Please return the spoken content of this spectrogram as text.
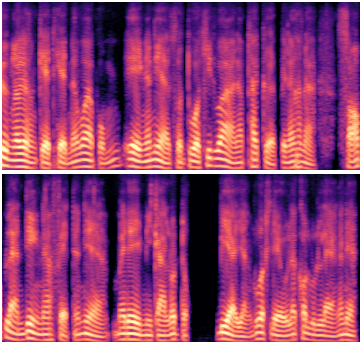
ซึ่งเราจะสังเกตเห็นนะว่าผมเองนั้นเนี่ยส่วนตัวคิดว่านะถ้าเกิดเป็นลักษณะ soft landing นะเฟดนั้นเนี่ยไม่ได้มีการลดดอกเบี้ยอย่างรวดเร็ว และก็รุนแรงนั้นเนี่ย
